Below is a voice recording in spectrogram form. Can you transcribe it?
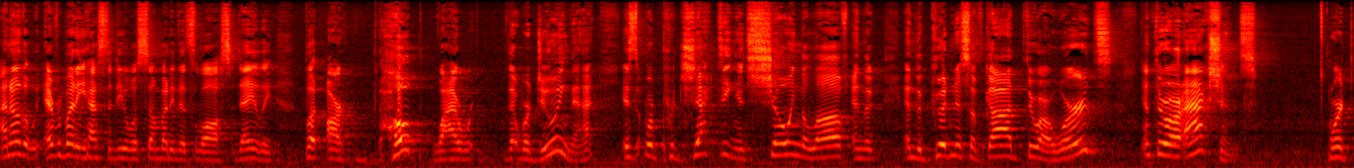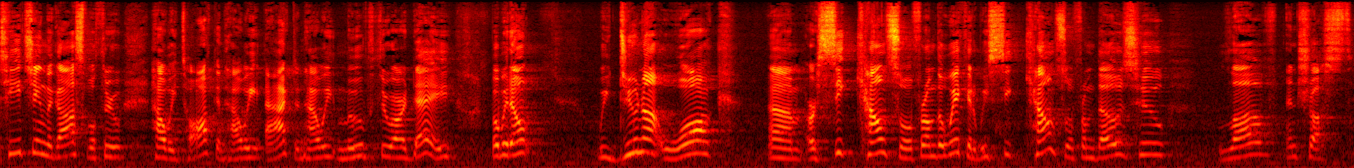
I know that everybody has to deal with somebody that's lost daily, but our hope why we're, that we're doing that is that we're projecting and showing the love and the, and the goodness of God through our words and through our actions. We're teaching the gospel through how we talk and how we act and how we move through our day, but we don't we do not walk um, or seek counsel from the wicked. We seek counsel from those who love and trust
